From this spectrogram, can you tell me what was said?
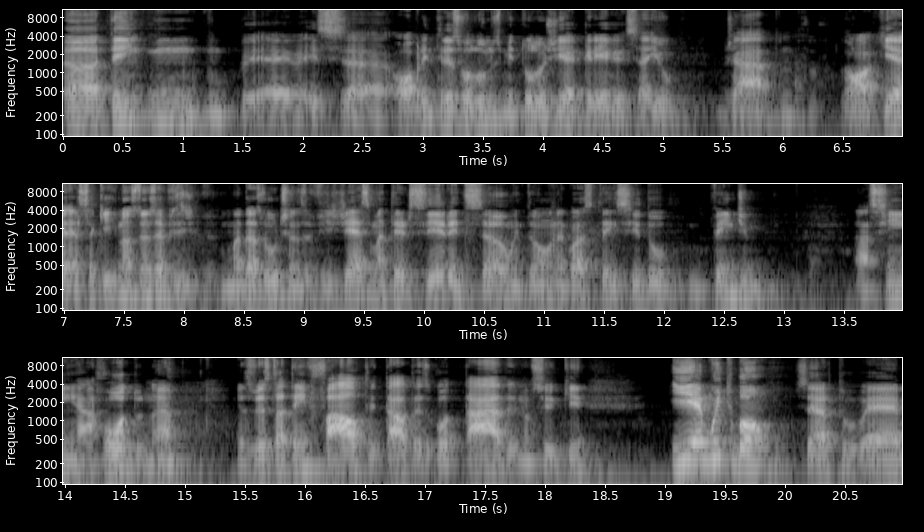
ah, tem um, um, é, essa obra em três volumes, Mitologia Grega, que saiu já... Ó, aqui, essa aqui que nós temos é uma das últimas, a 23 terceira edição, então o negócio tem sido, vem de, assim, a rodo, né? Às vezes tá até em falta e tal, tá esgotado e não sei o quê. E é muito bom, certo? É,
